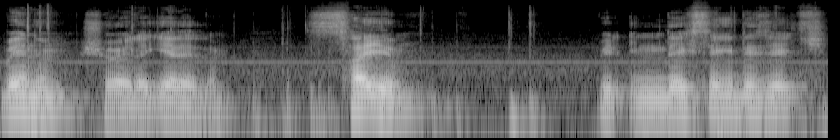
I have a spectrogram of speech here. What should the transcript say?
benim şöyle gelelim. sayım bir indekse gidecek.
